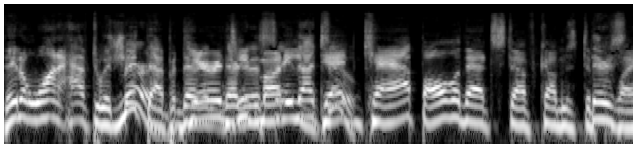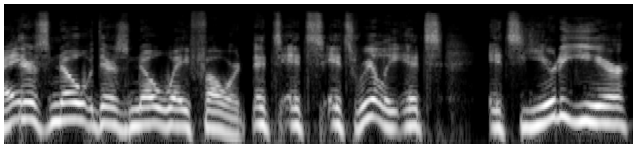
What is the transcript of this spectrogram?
they don't want to have to admit Sure. that, but they're, they're guaranteed say money, that dead too cap, all of that stuff comes to there's play. there's no there's no way forward. It's it's it's really it's it's year to year,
